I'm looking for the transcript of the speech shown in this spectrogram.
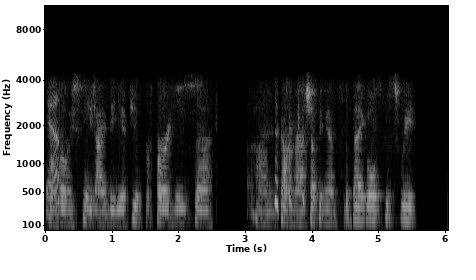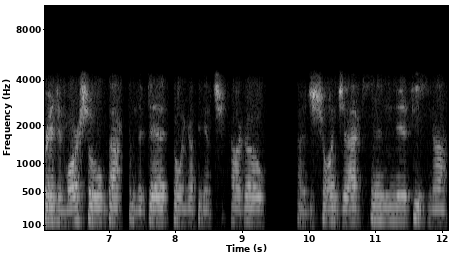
yeah. or Willie Snead IV if you prefer. He's uh, um, got a matchup against the Bengals this week. Brandon Marshall back from the dead going up against Chicago. Uh, DeSean Jackson, if he's not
